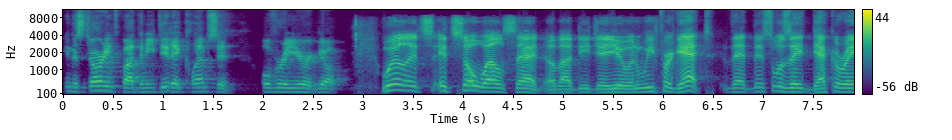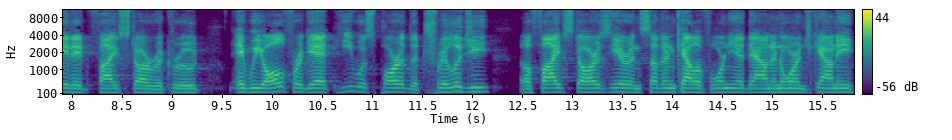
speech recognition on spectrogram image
in the starting spot than he did at Clemson over a year ago. Well, it's it's so well said about DJU, and we forget that this was a decorated five-star recruit, and we all forget he was part of the trilogy of five stars here in Southern California, down in Orange County,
